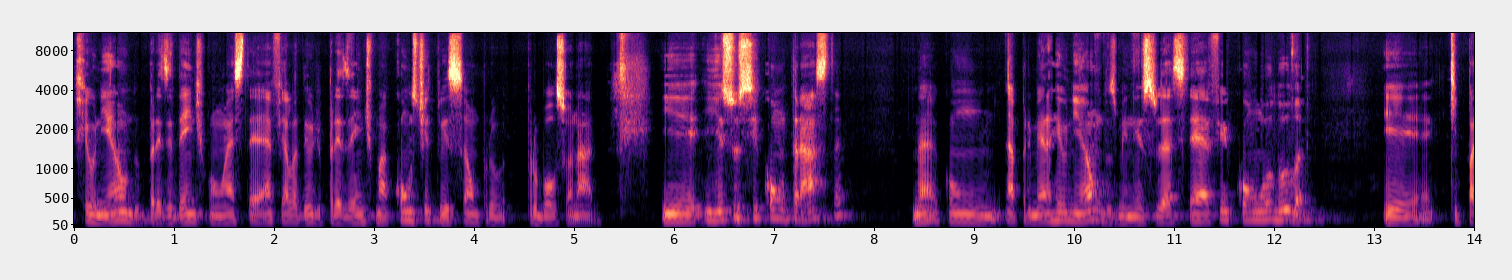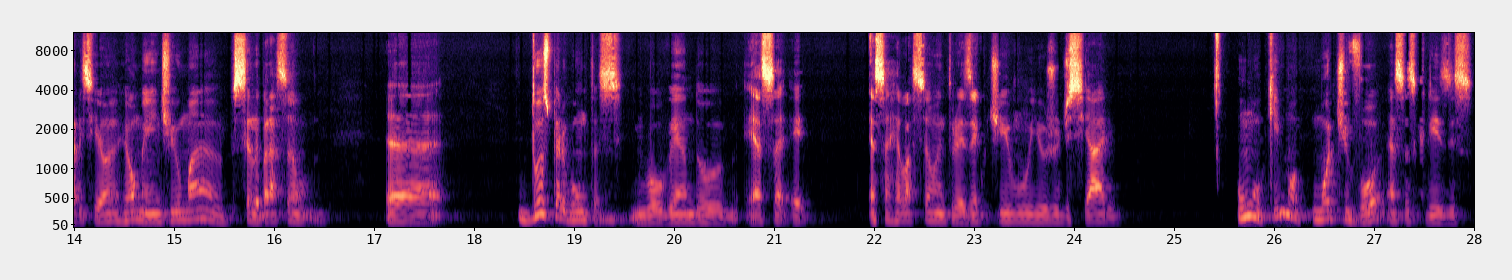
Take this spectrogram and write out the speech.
reunião do presidente com o STF, ela deu de presente uma constituição para o Bolsonaro. E, e isso se contrasta né, com a primeira reunião dos ministros do STF com o Lula, e, que parecia realmente uma celebração. É, duas perguntas envolvendo essa, essa relação entre o executivo e o judiciário. Um, o que motivou essas crises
